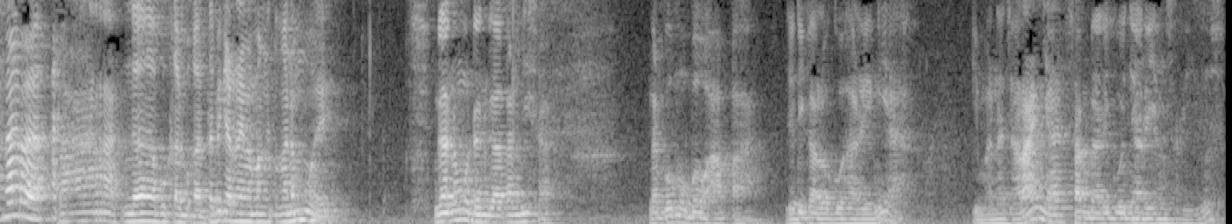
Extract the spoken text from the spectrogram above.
aksara. parah Enggak, enggak, bukan, bukan. Tapi karena memang itu nggak nemu ya. nggak nemu dan nggak akan bisa nah gua mau bawa apa jadi kalau gua hari ini ya gimana caranya sembari gua nyari yang serius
